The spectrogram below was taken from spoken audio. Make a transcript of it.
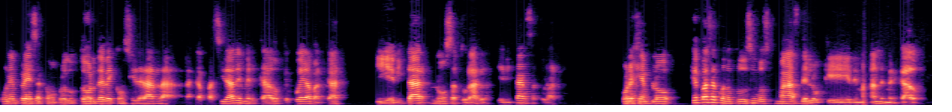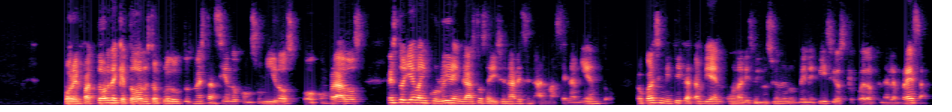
Una empresa como productor debe considerar la, capacidad de mercado que puede abarcar y evitar no saturarla, evitar saturarla. Por ejemplo, ¿qué pasa cuando producimos más de lo que demanda el mercado? Por el factor de que todos nuestros productos no están siendo consumidos o comprados, esto lleva a incurrir en gastos adicionales en almacenamiento, lo cual significa también una disminución en los beneficios que puede obtener la empresa.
